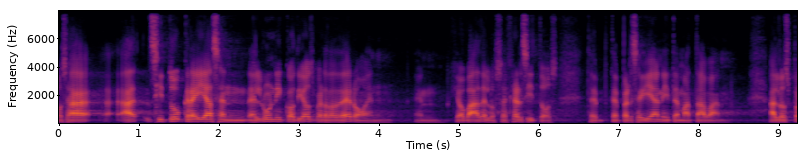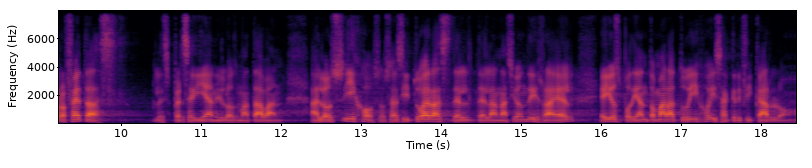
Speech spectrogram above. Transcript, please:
O sea, si tú creías en el único Dios verdadero, en, Jehová de los ejércitos, te, perseguían y te mataban. A los profetas les perseguían y los mataban. A los hijos, o sea, si tú eras de la nación de Israel, ellos podían tomar a tu hijo y sacrificarlo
